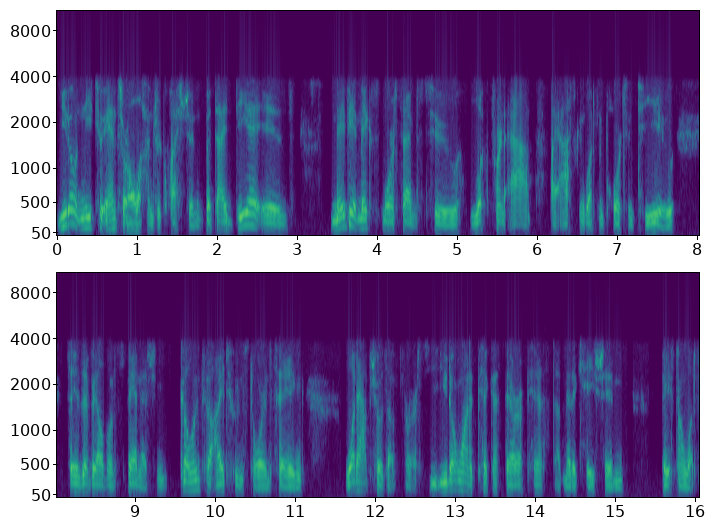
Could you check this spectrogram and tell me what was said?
you don't need to answer all 100 questions, but the idea is – maybe it makes more sense to look for an app by asking what's important to you, say it's available in Spanish, and going to the iTunes store and saying, what app shows up first? You don't want to pick a therapist, a medication based on what's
